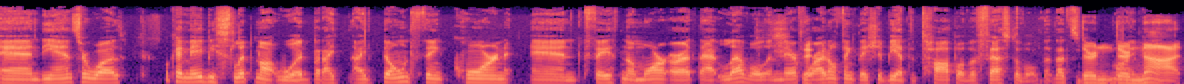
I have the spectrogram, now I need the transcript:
And the answer was okay, maybe Slipknot would, but I, I don't think Korn and Faith No More are at that level, and therefore They- I don't think they should be at the top of a festival. That, that's they're they're opinion. not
